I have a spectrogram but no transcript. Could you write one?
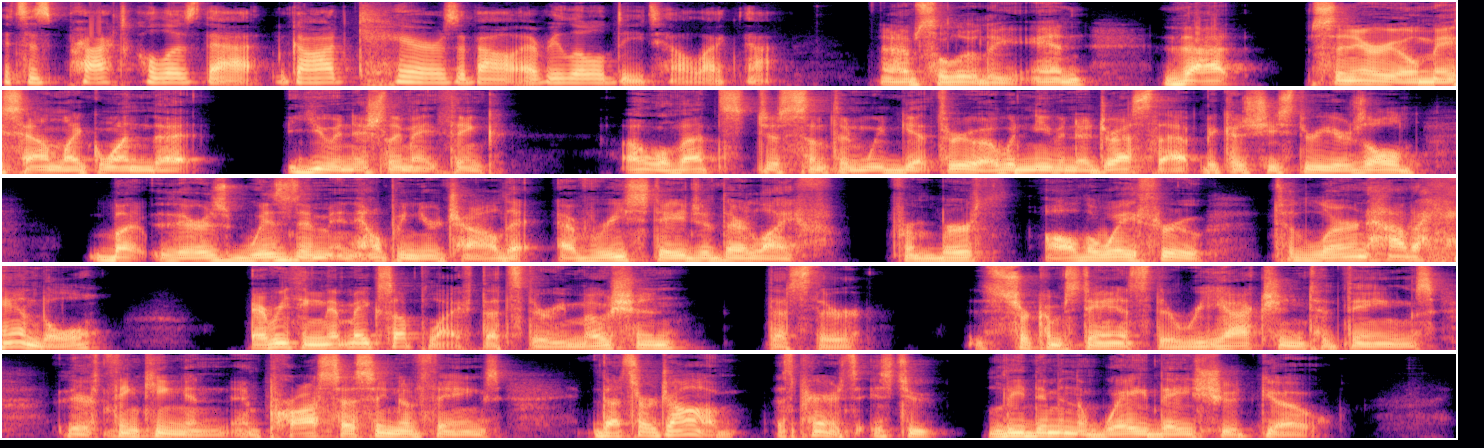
It's as practical as that. God cares about every little detail like that. Absolutely. And that scenario may sound like one that you initially might think, oh, well, that's just something we'd get through. I wouldn't even address that because she's three years old. But there's wisdom in helping your child at every stage of their life, from birth all the way through, to learn how to handle everything that makes up life. That's their emotion. That's their circumstance, their reaction to things, their thinking and, and processing of things. That's our job as parents is to lead them in the way they should go.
